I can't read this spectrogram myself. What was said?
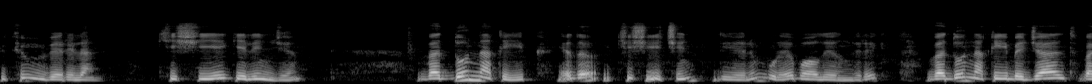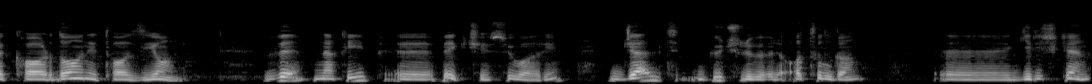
hüküm verilen kişiye gelince ve do nakib ya da kişi için diyelim buraya bağlayalım direkt ve do nakibe celt ve kardan taziyan. Ve nakib e, bekçi, süvari güçlü böyle atılgan e, girişken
